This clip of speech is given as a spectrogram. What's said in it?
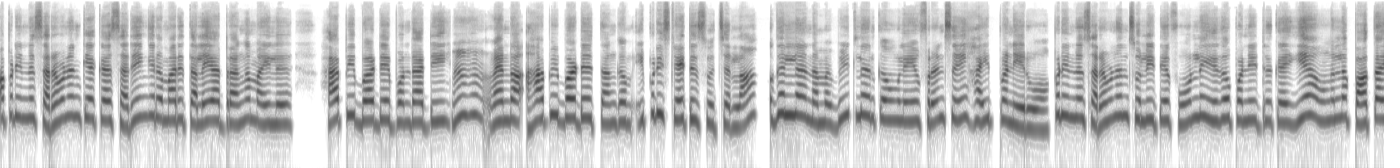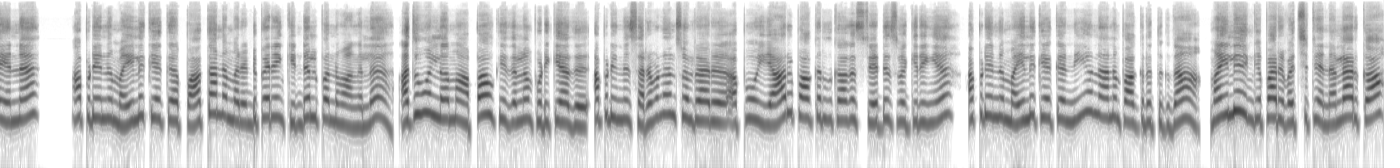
அப்படின்னு சரவணன் கேட்க சரிங்கிற மாதிரி தலையாட்டுறாங்க மயிலு. ஹாப்பி பர்த்டே பொண்டாட்டி. வேண்டாம். ஹாப்பி பர்த்டே தங்கம். இப்படி ஸ்டேட்டஸ் வச்சிடலாம். முதல்ல நம்ம வீட்டுல இருக்கவங்களையும் ஃப்ரெண்ட்ஸையும் ஹைட் பண்ணிடுவோம் அப்படின்னு சரவணன் சொல்லிட்டு போன்ல ஏதோ பண்ணிட்டு இருக்க ஏன் அவங்க பார்த்தா என்ன? அப்படின்னு மயிலு கேட்க பார்த்தா நம்ம ரெண்டு பேரையும் கிண்டல் பண்ணுவாங்கல்ல? அதுவும் இல்லாம அப்பாவுக்கு இதெல்லாம் பிடிக்காது அப்படின்னு சரவணன் சொல்றாரு. அப்போ யாரு பாக்குறதுக்காக ஸ்டேட்டஸ் வைக்கிறீங்க? அப்படின்னு மயிலு கேட்க நீயும் நானும் பாக்குறதுக்கு தான். மயிலு இங்க பாரு வச்சுட்டேன். நல்லா இருக்கா?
